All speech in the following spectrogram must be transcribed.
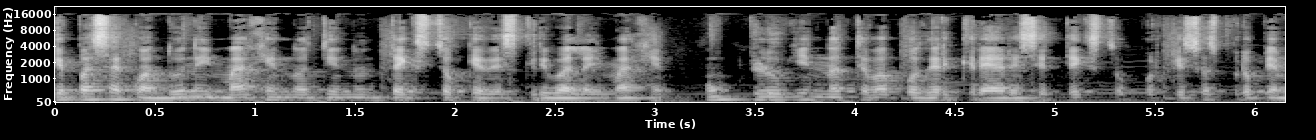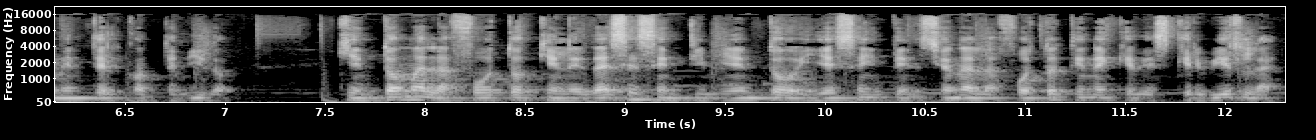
¿Qué pasa cuando una imagen no tiene un texto que describa la imagen? Un plugin no te va a poder crear ese texto porque eso es propiamente el contenido. Quien toma la foto, quien le da ese sentimiento y esa intención a la foto tiene que describirla.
